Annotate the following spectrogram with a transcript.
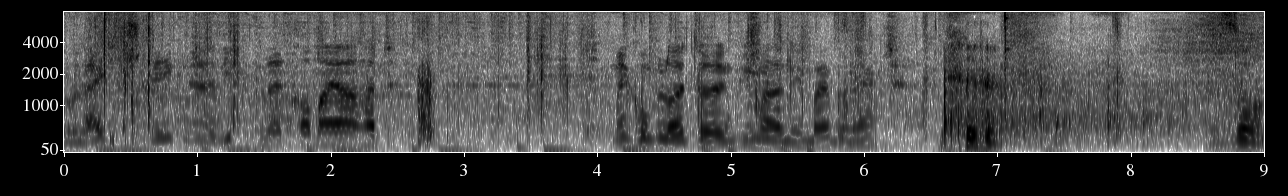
So leicht schräg, äh, Liebknall Traumeier hat mein Kumpel heute irgendwie mal nebenbei bemerkt. So.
